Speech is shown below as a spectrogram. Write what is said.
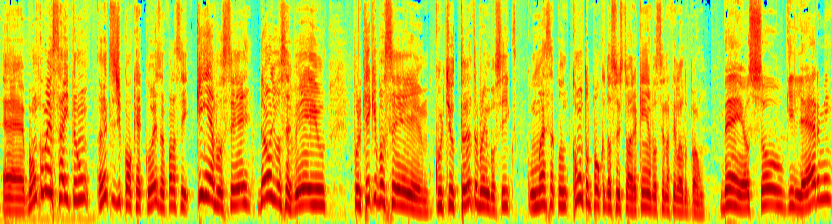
É, vamos começar então, antes de qualquer coisa, fala assim, quem é você, de onde você veio, por que que você curtiu tanto Rainbow Six, Começa, con- conta um pouco da sua história, quem é você na fila do pão? Bem, eu sou o Guilherme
